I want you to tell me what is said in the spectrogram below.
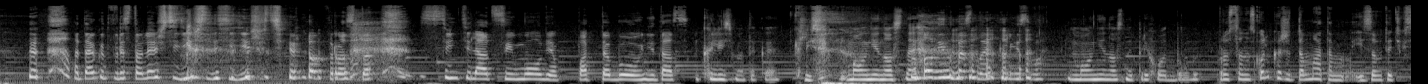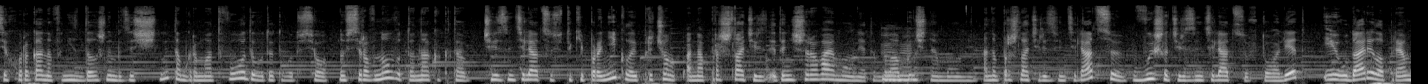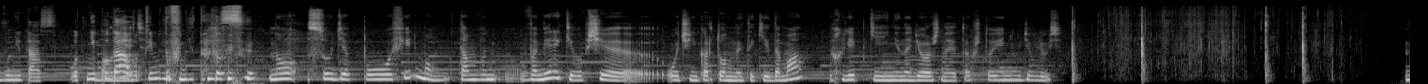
А так вот, представляешь, сидишь, сидишь, у тебя просто с вентиляцией молния под тобой унитаз. Клизма такая. Клизма. Молниеносная. Молниеносная клизма. Молниеносный приход был бы. Просто насколько же дома там из-за вот этих всех ураганов, они должны быть защищены, там громотводы, вот это вот все. Но все равно вот она как-то через вентиляцию все-таки проникла, и причем она прошла через... Это не шаровая молния, это была mm-hmm. обычная молния. Она прошла через вентиляцию, вышла через вентиляцию в туалет и ударила прям в унитаз. Вот никуда, Обалдеть. вот именно в унитаз. Но, судя по фильмам, там в Америке вообще очень картонные такие дома, хлипкие и ненадежные, так что я не удивлюсь.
